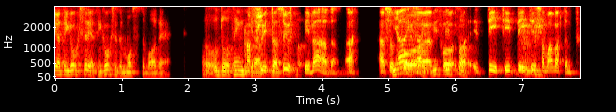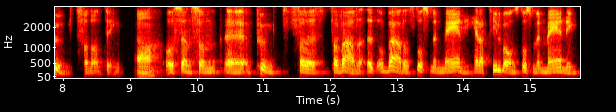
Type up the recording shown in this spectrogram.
jag tänker också det, jag tänker också att det måste vara det. Och då tänker Man jag- flyttas upp i världen. Va? Alltså Ja, på, exakt. Visst så. på, dit, dit, dittills har man varit en punkt för någonting. Ja, Och sen som eh, punkt för, för världen. Och världen står som en mening. Hela tillvaron står som en mening.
